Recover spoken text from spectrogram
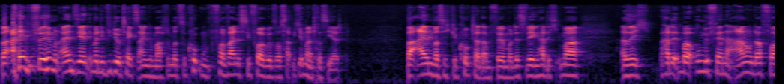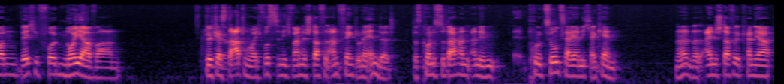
bei allen Filmen und allen Serien immer den Videotext angemacht, um mal zu gucken, von wann ist die Folge und so. Das hat mich immer interessiert. Bei allem, was ich geguckt hat am Film. Und deswegen hatte ich immer, also ich hatte immer ungefähr eine Ahnung davon, welche Folgen Neujahr waren durch das Datum, aber ich wusste nicht, wann eine Staffel anfängt oder endet. Das konntest du daran an dem Produktionsjahr ja nicht erkennen. Ne? Eine Staffel kann ja, eine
